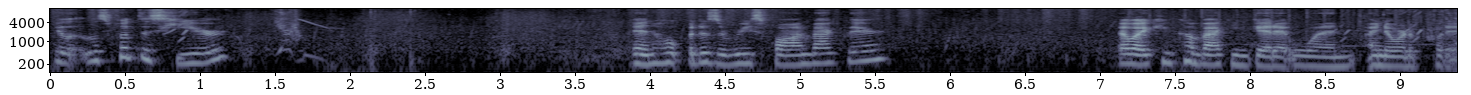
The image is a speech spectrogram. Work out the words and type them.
Okay, let- let's put this here. And hope it doesn't respawn back there. That way I can come back and get it when I know where to put it.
